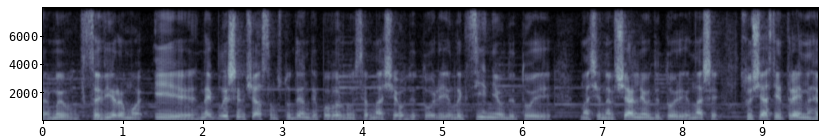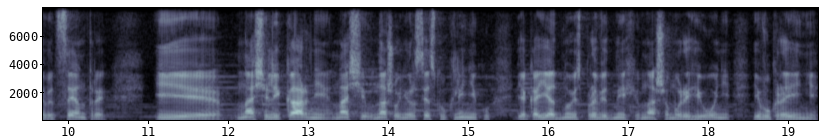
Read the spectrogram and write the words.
Е, Ми в це віримо. І найближчим часом студенти повернуться в наші аудиторії, лекційні аудиторії, наші навчальні аудиторії, в наші сучасні тренінгові центри. І наші лікарні, наші, нашу університетську клініку, яка є одною з провідних в нашому регіоні і в Україні,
